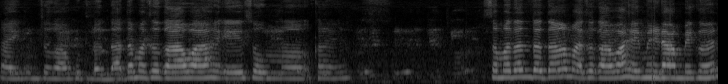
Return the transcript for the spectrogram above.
ताई तुमचं गाव कुठलं? दादा माझं गाव आहे सोम काय? समाधान दादा माझं गाव आहे मेढा आंबेघर.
